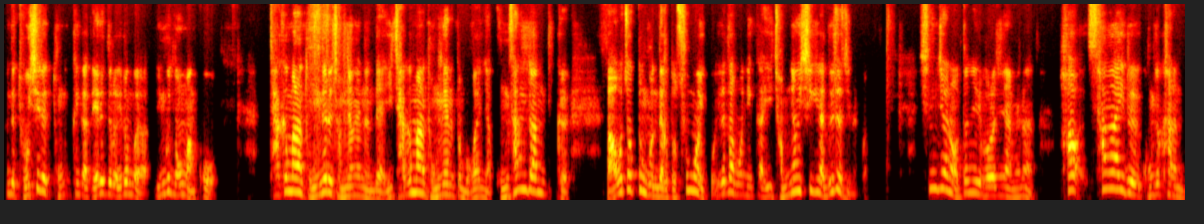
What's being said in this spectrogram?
근데 도시를 동 그러니까 예를 들어 이런 거야. 인구도 너무 많고 자그마한 동네를 점령했는데 이 자그마한 동네는 또 뭐가 있냐? 공산당 그 마오쩌둥 군대가 또 숨어 있고 이러다 보니까 이 점령 시기가 늦어지는 거야. 심지어는 어떤 일이 벌어지냐면은 하, 상하이를 공격하는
